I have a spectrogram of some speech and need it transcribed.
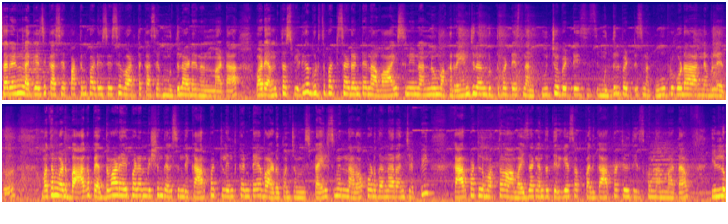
సరైన లగేజ్ కాసేపు పక్కన పడేసేసి వాడితో కాసేపు ముద్దులు ఆడానమాట వాడు ఎంత స్వీట్గా గుర్తుపట్టేశాడంటే నా వాయిస్ని నన్ను ఒక రేంజ్లో గుర్తుపట్టేసి నన్ను కూర్చోబెట్టేసి ముద్దులు పెట్టేసి నాకు ఊపిరి కూడా అనివ్వలేదు మొత్తం వాడు బాగా పెద్దవాడు అయిపోయాడని విషయం తెలిసింది. కార్పెట్లు ఎందుకంటే వాడు కొంచెం స్టైల్స్ మీద నడవకూడదన్నారని చెప్పి కార్పట్లు మొత్తం ఆ వైజాగ్ అంతా తిరిగేసి ఒక పది కార్పట్లు తీసుకుందనమాట ఇల్లు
